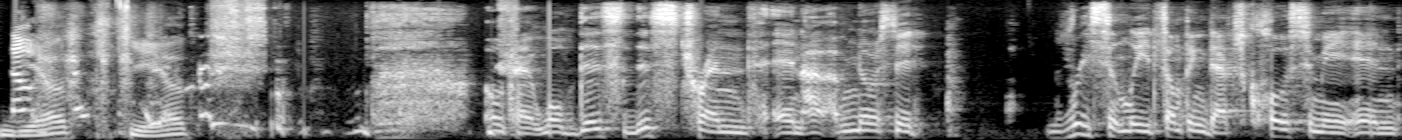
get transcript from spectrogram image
Yep, yep. Okay, well, this this trend, and I, I've noticed it recently. It's something that's close to me, and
